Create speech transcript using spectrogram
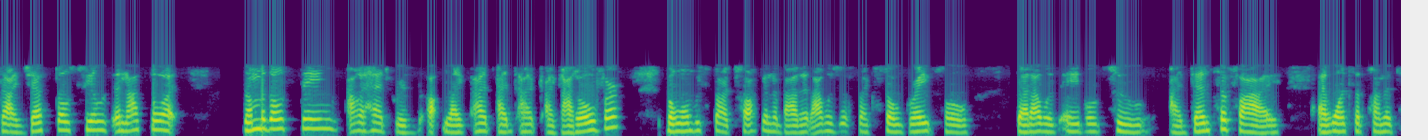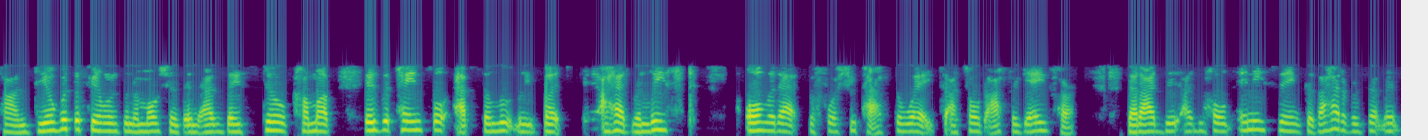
digest those feelings, and I thought some of those things I had like I I I got over, but when we start talking about it, I was just like so grateful that I was able to identify and once upon a time deal with the feelings and emotions and as they still come up is it painful? Absolutely. But i had released all of that before she passed away. I told her i forgave her that i did i didn't hold anything because i had a resentment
